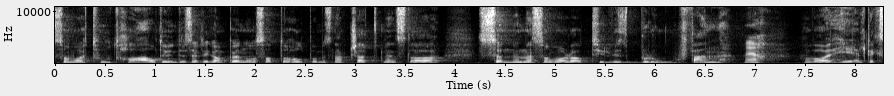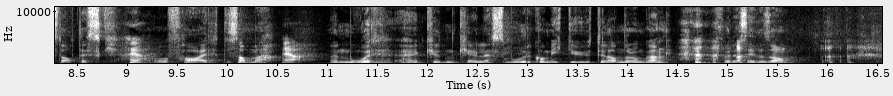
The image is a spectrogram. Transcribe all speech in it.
som var totalt uinteressert i kampen og satt og holdt på med Snapchat, mens da sønnen hennes, som var da tydeligvis blodfan, Ja. var helt ekstatisk. Ja. Og far det samme. ja. Men mor eh, couldn't care less. Mor kom ikke ut til andre omgang, for å si det sånn.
